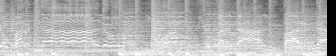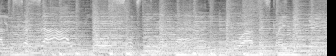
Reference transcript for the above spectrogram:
varnelių, juodųjų varnelių, varnelių seselių, jos sokstinė perijuotai skraidinėja. Gal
